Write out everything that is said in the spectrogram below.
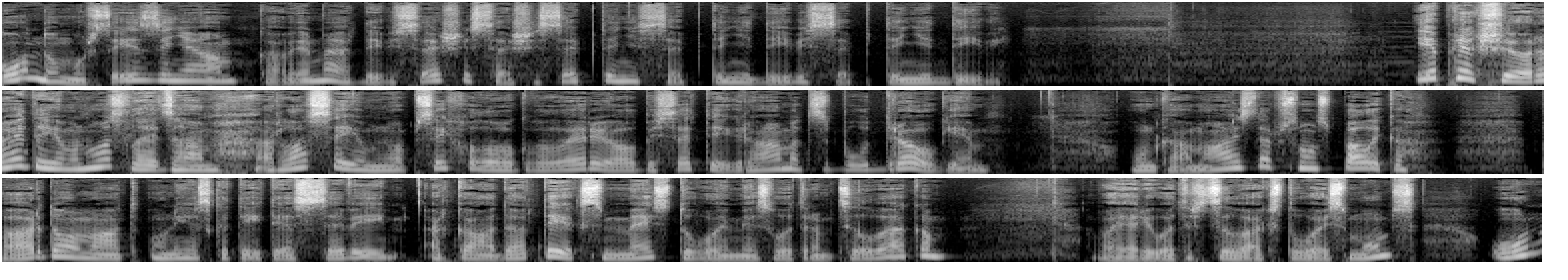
un numurs izziņām, kā vienmēr 26 67 72 72. Iepriekšējo raidījumu noslēdzām ar lasījumu no psihologa Valērija Albisetī grāmatas Būt draugiem, un kā mājas darbs mums palika pārdomāt un ieskatīties sevī, ar kādu attieksmi mēs tuvojamies otram cilvēkam, vai arī otrs cilvēks tuvojas mums, un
